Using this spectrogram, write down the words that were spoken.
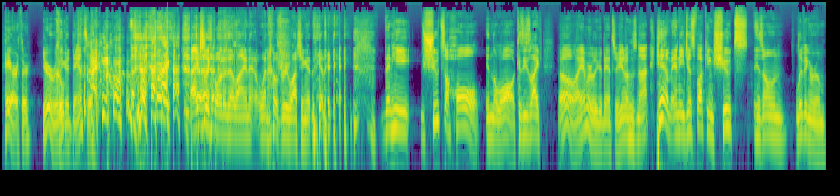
hey, Arthur. You're a really Cool. good dancer. I know. That's so funny. I actually quoted that line when I was rewatching it the other day. Then he shoots a hole in the wall because he's like, "Oh, I am a really good dancer." You know who's not? Him. And he just fucking shoots his own living room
